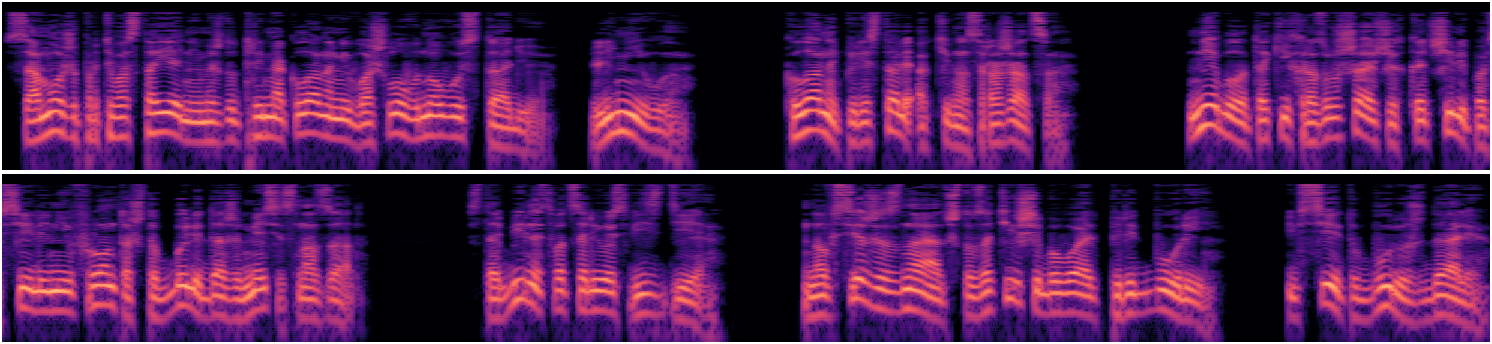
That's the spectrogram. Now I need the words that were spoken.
Само же противостояние между тремя кланами вошло в новую стадию – ленивую. Кланы перестали активно сражаться. Не было таких разрушающих качелей по всей линии фронта, что были даже месяц назад. Стабильность воцарилась везде. Но все же знают, что затишье бывает перед бурей. И все эту бурю ждали,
